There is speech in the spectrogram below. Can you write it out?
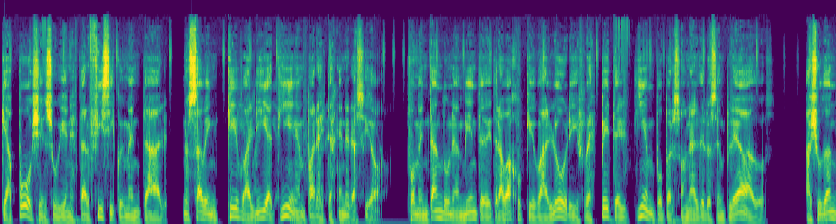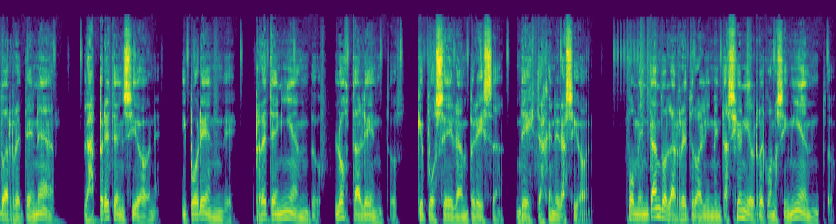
que apoyen su bienestar físico y mental. No saben qué valía tienen para esta generación, fomentando un ambiente de trabajo que valore y respete el tiempo personal de los empleados, ayudando a retener las pretensiones y por ende reteniendo los talentos que posee la empresa de esta generación fomentando la retroalimentación y el reconocimiento.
